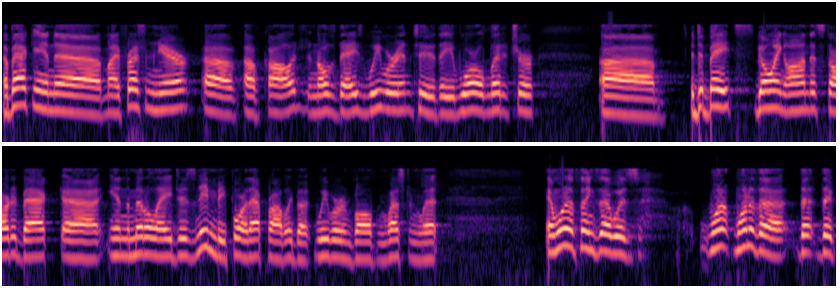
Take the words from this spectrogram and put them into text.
Now back in uh, my freshman year of, of college, in those days, we were into the world literature uh, debates going on that started back uh, in the Middle Ages, and even before that probably, but we were involved in Western Lit. And one of the things that was one one of the the the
